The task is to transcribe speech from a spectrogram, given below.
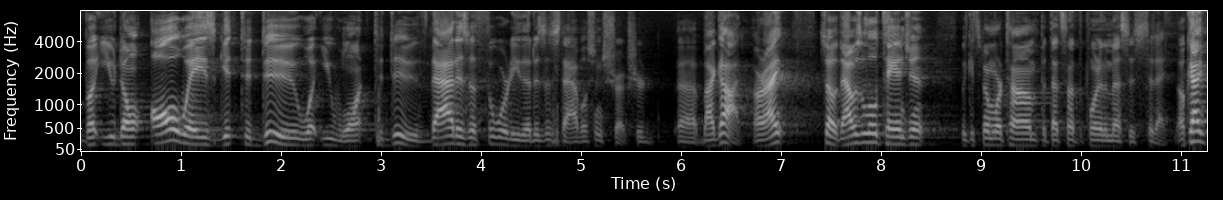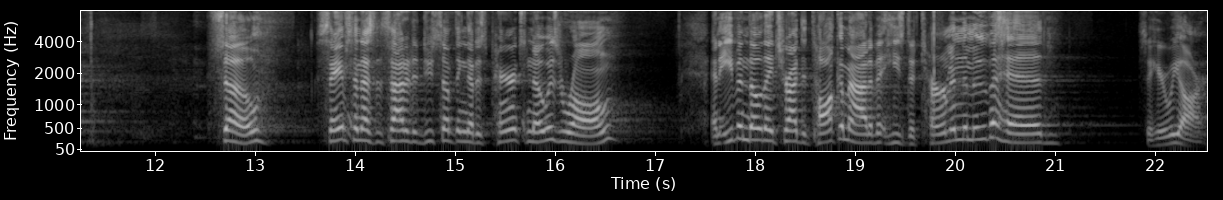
But you don't always get to do what you want to do. That is authority that is established and structured uh, by God, all right? So that was a little tangent. We could spend more time, but that's not the point of the message today, okay? So, Samson has decided to do something that his parents know is wrong and even though they tried to talk him out of it, he's determined to move ahead. So here we are.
